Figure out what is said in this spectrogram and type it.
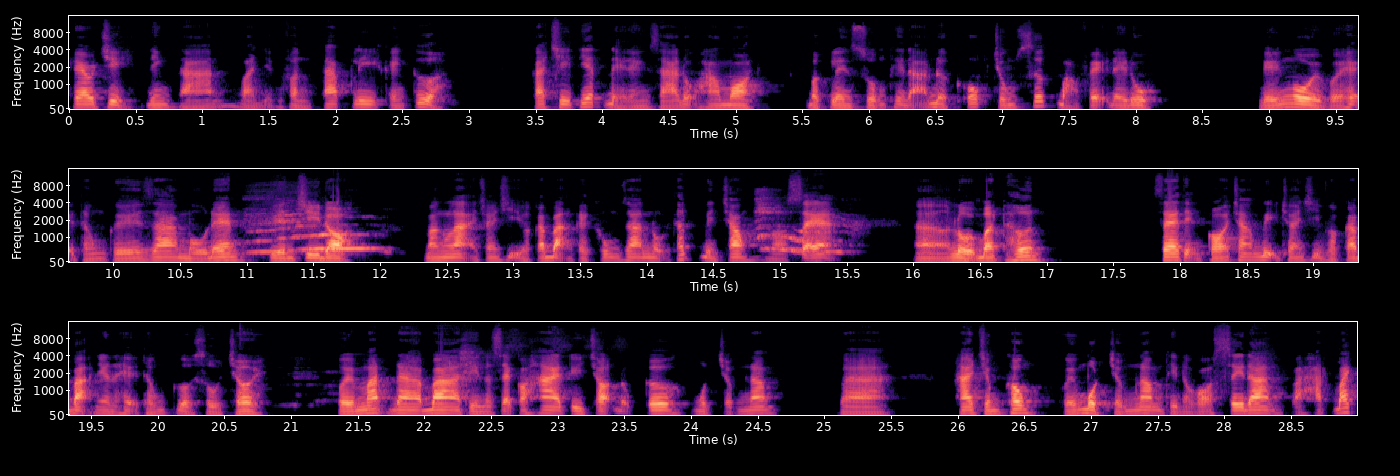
keo chỉ đinh tán và những phần táp ly cánh cửa. Các chi tiết để đánh giá độ hao mòn bậc lên xuống thì đã được ốp chống sức bảo vệ đầy đủ ghế ngồi với hệ thống ghế da màu đen viền chì đỏ mang lại cho anh chị và các bạn cái không gian nội thất bên trong nó sẽ à, nổi bật hơn. Xe thì có trang bị cho anh chị và các bạn như là hệ thống cửa sổ trời. Với Mazda 3 thì nó sẽ có hai tùy chọn động cơ 1.5 và 2.0 với 1.5 thì nó có sedan và hatchback.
